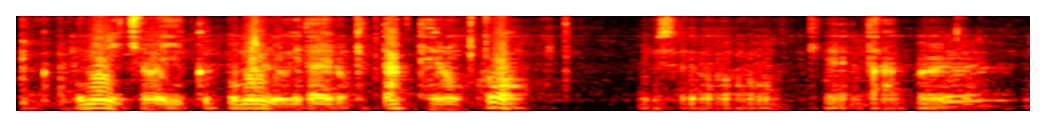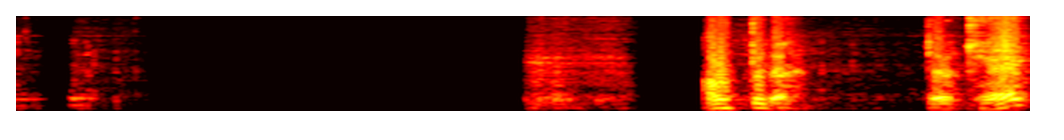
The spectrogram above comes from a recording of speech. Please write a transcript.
끝부분 있죠? 이 끝부분을 여기다 이렇게 딱 대놓고 여기서 이렇게 납을 어우 뜨거 이렇게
